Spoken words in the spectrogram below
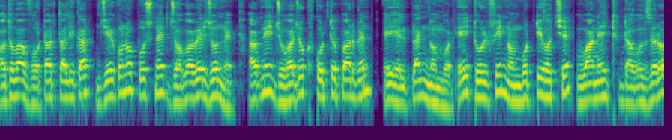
অথবা ভোটার তালিকার যে কোনো প্রশ্নের জবাবের জন্য আপনি যোগাযোগ করতে পারবেন, এই হেল্পলাইন নম্বর। এই টোল ফ্রি নম্বরটি হচ্ছে one eight double zero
